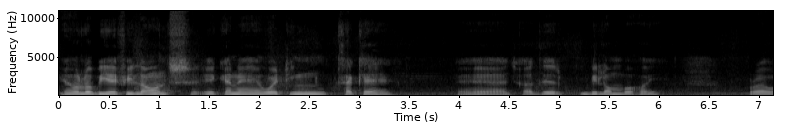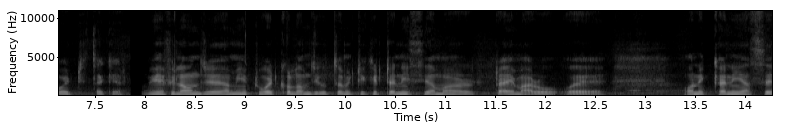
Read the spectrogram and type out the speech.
এ হলো বিআইপি লঞ্চ এখানে ওয়েটিং থাকে এ, যাদের বিলম্ব হয় ওরা ওয়েট থাকে বিআইপি লঞ্চে আমি একটু ওয়েট করলাম, যেহেতু আমি টিকিটটা নিচ্ছি আমার টাইম আরও অনেকখানি আছে।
